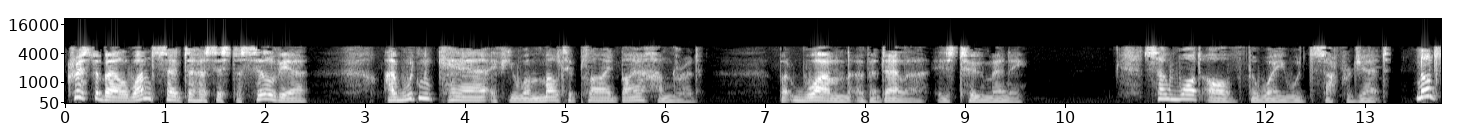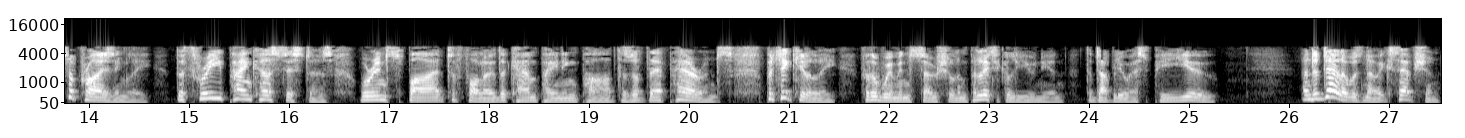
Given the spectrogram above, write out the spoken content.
Christabel once said to her sister Sylvia, I wouldn't care if you were multiplied by a hundred, but one of Adela is too many. So what of the wayward suffragette? Not surprisingly, the three Pankhurst sisters were inspired to follow the campaigning paths of their parents, particularly for the Women's Social and Political Union, the WSPU. And Adela was no exception.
